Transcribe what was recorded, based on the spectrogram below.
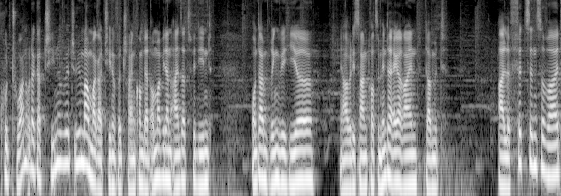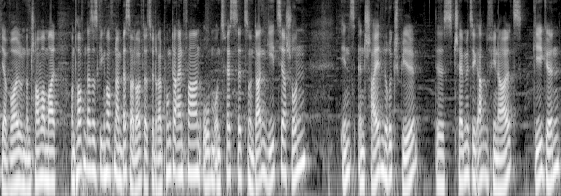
Kutuan oder Gacinovic? Wir machen mal Gacinovic reinkommen, der hat auch mal wieder einen Einsatz verdient. Und dann bringen wir hier, ja, würde ich sagen, trotzdem Hinteregger rein, damit alle fit sind soweit, jawohl, und dann schauen wir mal und hoffen, dass es gegen Hoffenheim besser läuft, dass wir drei Punkte einfahren, oben uns festsetzen und dann geht es ja schon ins entscheidende Rückspiel des Champions League Achtelfinals gegen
